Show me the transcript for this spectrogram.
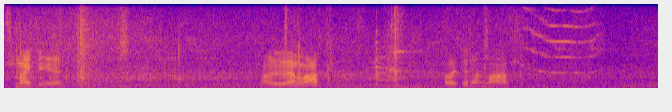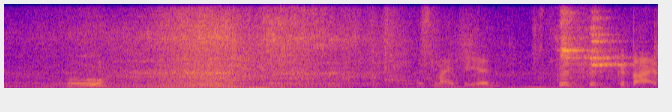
This might be it. Oh, did it unlock? Oh, it did unlock. Ooh. This might be it. Good, good, good vibes.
